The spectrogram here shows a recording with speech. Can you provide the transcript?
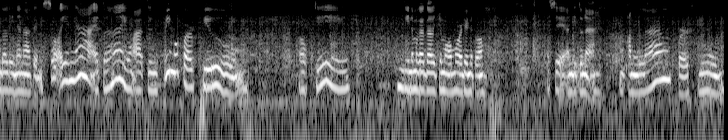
tanggalin na natin. So, ayun nga. Ito na yung ating Primo Perfume. Okay. Hindi na magagalit yung mga umorder nito. Kasi, andito na ang kanilang perfume.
